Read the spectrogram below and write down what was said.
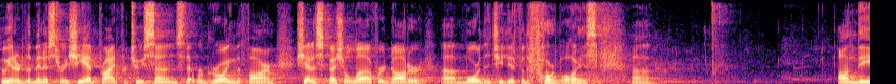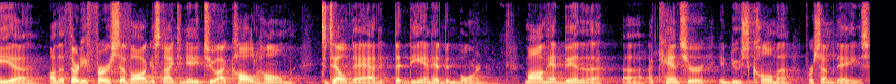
who entered the ministry. She had pride for two sons that were growing the farm. She had a special love for her daughter uh, more than she did for the four boys. Uh, on, the, uh, on the 31st of August, 1982, I called home to tell Dad that Deanne had been born. Mom had been in a uh, a cancer induced coma for some days.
